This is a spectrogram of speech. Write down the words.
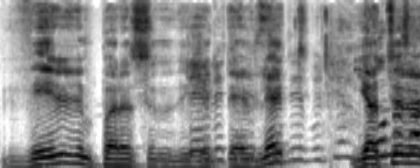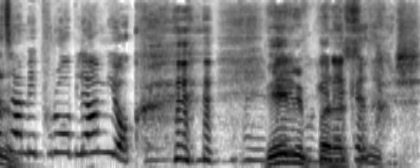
Veririm parasını diyecek Devletin devlet. mi? Onda Yatırırım. zaten bir problem yok. Veririm parasını. kadar.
